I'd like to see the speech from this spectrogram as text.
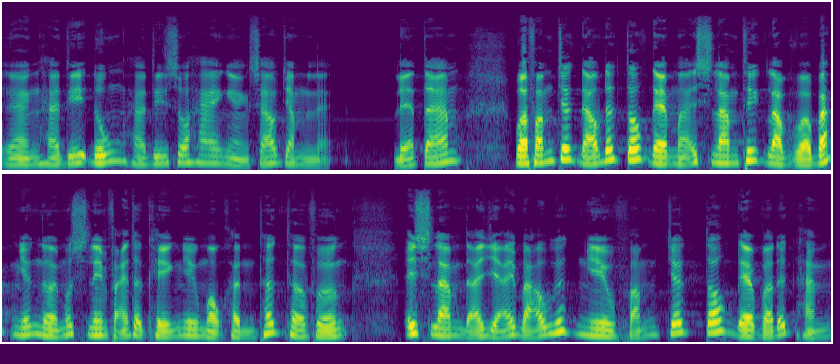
hadith, đúng, hadith số 2608 và phẩm chất đạo đức tốt đẹp mà Islam thiết lập và bắt những người Muslim phải thực hiện như một hình thức thờ phượng. Islam đã giải bảo rất nhiều phẩm chất tốt đẹp và đức hạnh.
